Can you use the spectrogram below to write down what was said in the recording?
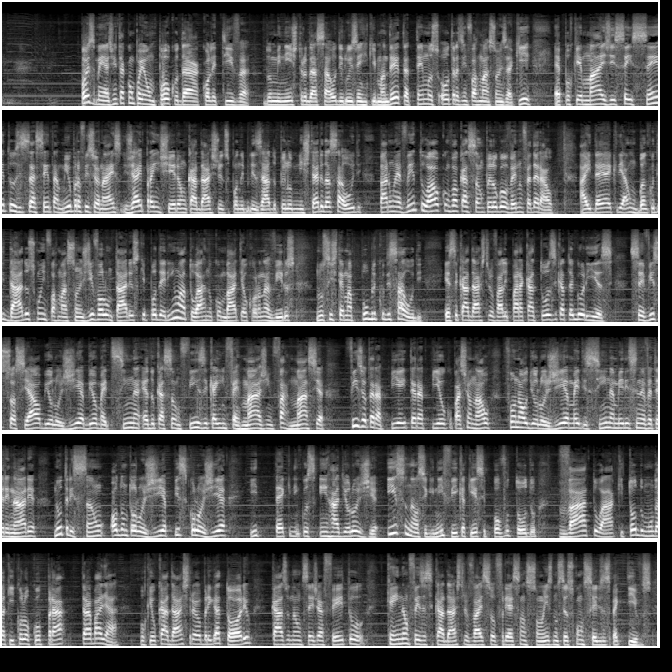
Pois bem, a gente acompanhou um pouco da coletiva do ministro da Saúde, Luiz Henrique Mandetta. Temos outras informações aqui. É porque mais de 660 mil profissionais já preencheram um cadastro disponibilizado pelo Ministério da Saúde para uma eventual convocação pelo governo federal. A ideia é criar um banco de dados com informações de voluntários que poderiam atuar no combate ao coronavírus no sistema público de saúde. Esse cadastro vale para 14 categorias: serviço social, biologia, biomedicina, educação física, enfermagem, farmácia, fisioterapia e terapia ocupacional, fonoaudiologia, medicina, medicina veterinária, nutrição, odontologia, psicologia e técnicos em radiologia. Isso não significa que esse povo todo vá atuar, que todo mundo aqui colocou para trabalhar, porque o cadastro é obrigatório. Caso não seja feito, quem não fez esse cadastro vai sofrer as sanções nos seus conselhos respectivos.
